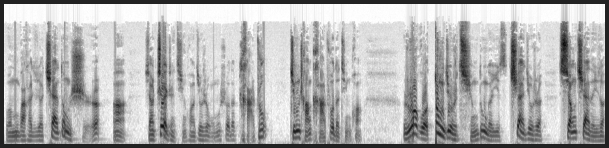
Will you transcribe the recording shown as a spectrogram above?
我们把它就叫嵌洞史啊？像这种情况，就是我们说的卡住，经常卡住的情况。如果动就是情动的意思，欠就是镶嵌的意思，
